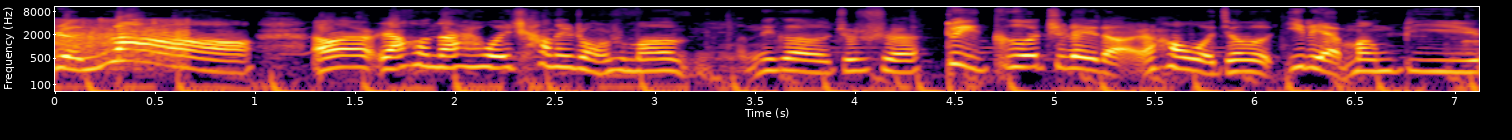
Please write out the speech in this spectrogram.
人浪，然后然后呢还会唱那种什么那个就是对歌之类的，然后我就一脸懵逼，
